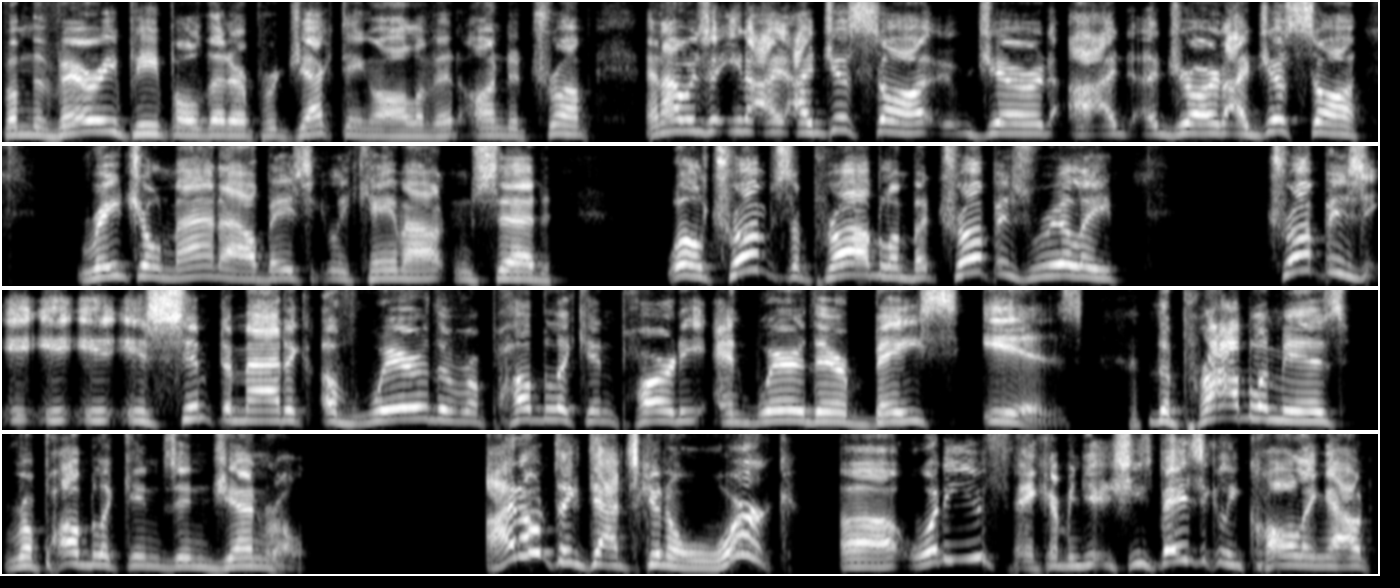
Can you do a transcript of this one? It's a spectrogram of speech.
from the very people that are projecting all of it onto Trump. And I was, you know, I, I just saw Jared, Gerard, I just saw Rachel Maddow basically came out and said well, Trump's a problem, but Trump is really Trump is, is is symptomatic of where the Republican Party and where their base is. The problem is Republicans in general. I don't think that's going to work. Uh, what do you think? I mean, she's basically calling out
